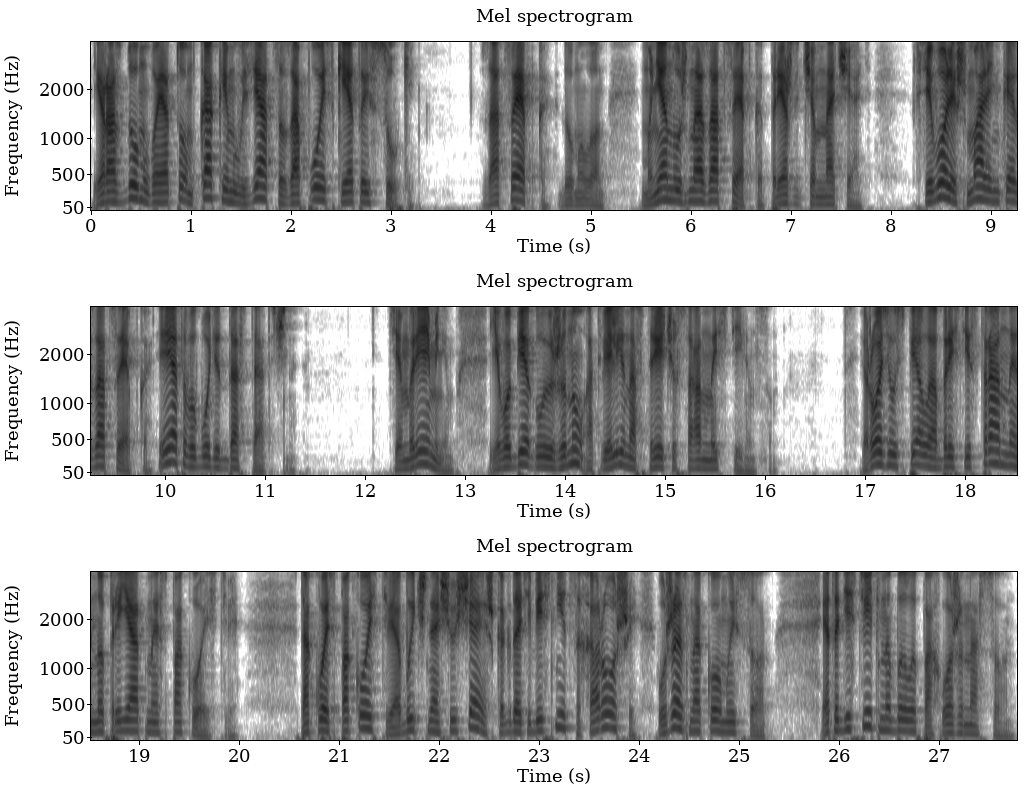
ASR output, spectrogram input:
и раздумывая о том, как ему взяться за поиски этой суки. «Зацепка», — думал он, — «мне нужна зацепка, прежде чем начать. Всего лишь маленькая зацепка, и этого будет достаточно». Тем временем его беглую жену отвели на встречу с Анной Стивенсон. Рози успела обрести странное, но приятное спокойствие. Такое спокойствие обычно ощущаешь, когда тебе снится хороший, уже знакомый сон. Это действительно было похоже на сон.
